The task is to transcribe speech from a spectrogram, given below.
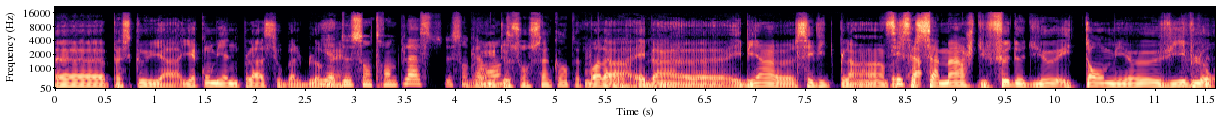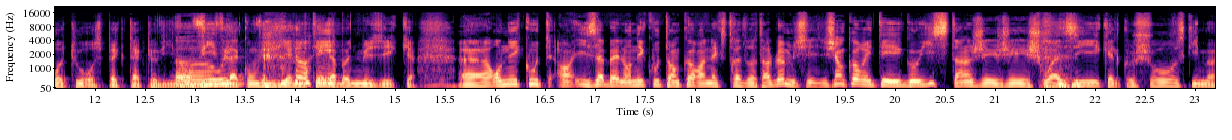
Euh, parce qu'il y a, il y a combien de places au Bal Il Blomet y a 230 places, 240. Oui, 250 à peu Voilà, près. eh ben, euh, eh bien, euh, c'est vite plein, hein, C'est parce que ça. ça marche du feu de Dieu et tant mieux. Vive le retour au spectacle vivant, Oh, vive oui. la convivialité, Oui. et la bonne musique. Euh, on écoute, Isabelle, on écoute encore un extrait de votre album. J'ai encore été égoïste, hein, j'ai choisi quelque chose qui me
